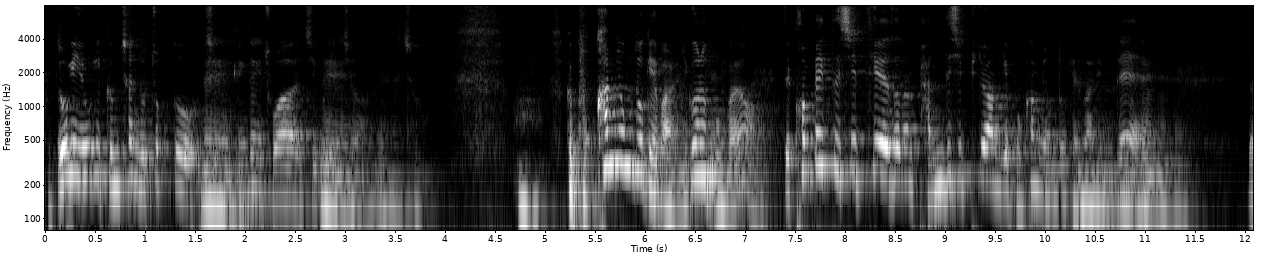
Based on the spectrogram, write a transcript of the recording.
그쵸. 여기 여기 금천 이쪽도 네. 지금 굉장히 좋아지고 네, 있죠. 네, 그렇죠. 어, 그 복합 용도 개발 이거는 네. 뭔가요? 이제 compact city에서는 반드시 필요한 게 복합 용도 개발인데 음. 어,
